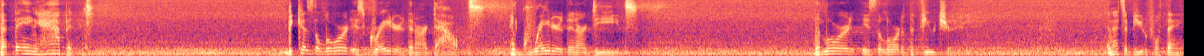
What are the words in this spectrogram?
the thing happened. Because the Lord is greater than our doubts and greater than our deeds. The Lord is the Lord of the future. And that's a beautiful thing.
